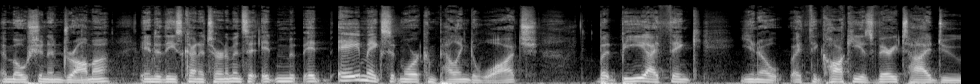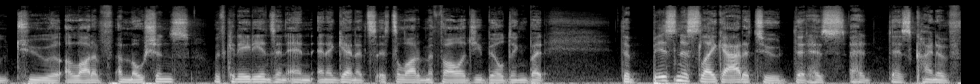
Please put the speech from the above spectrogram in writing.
emotion and drama into these kind of tournaments. It, it it a makes it more compelling to watch, but b I think you know I think hockey is very tied to to a lot of emotions with Canadians, and and and again, it's it's a lot of mythology building, but the business like attitude that has had has kind of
